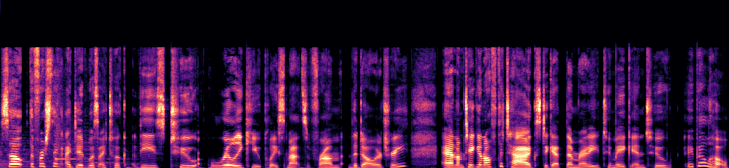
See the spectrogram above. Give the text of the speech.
So the first thing I did was I took these two really cute placemats from the Dollar Tree and I'm taking off the tags to get them ready to make into a pillow.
